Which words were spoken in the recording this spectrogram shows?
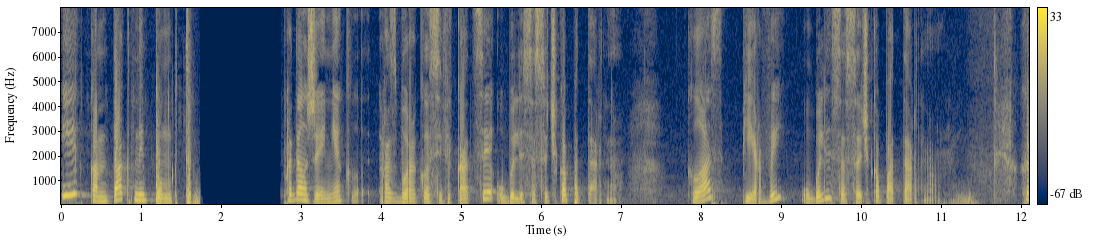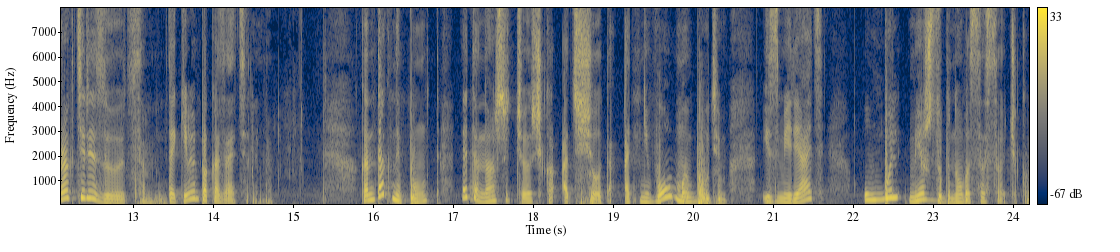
И контактный пункт. Продолжение разбора классификации убыли сосочка патарного. Класс первый убыли сосочка патарного характеризуются такими показателями. Контактный пункт – это наша точка отсчета. От него мы будем измерять убыль межзубного сосочка.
